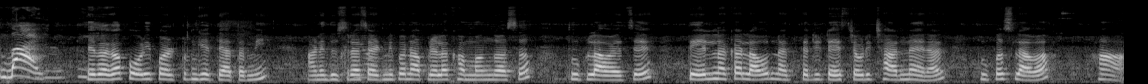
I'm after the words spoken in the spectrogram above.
बाय. हे बघा पोळी पलटून घेते आता मी. आणि दुसऱ्या साईडनी पण आपल्याला खमंग असं तूप लावायचं. आहे तेल नका लावून नाही त्याची टेस्ट एवढी छान नाही येणार. तूपच लावा. हां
